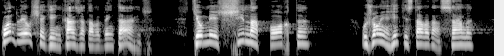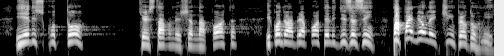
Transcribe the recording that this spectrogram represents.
Quando eu cheguei em casa, já estava bem tarde, que eu mexi na porta, o João Henrique estava na sala, e ele escutou que eu estava mexendo na porta, e quando eu abri a porta, ele disse assim: Papai, meu leitinho para eu dormir.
